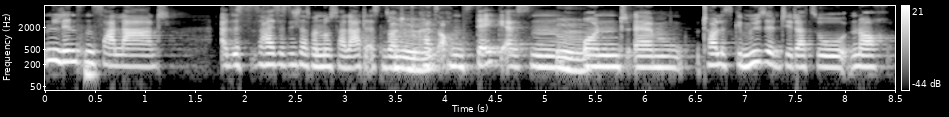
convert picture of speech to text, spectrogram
ein Linsensalat. Also es heißt jetzt nicht, dass man nur Salat essen sollte. Du kannst auch ein Steak essen und ähm, tolles Gemüse dir dazu noch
